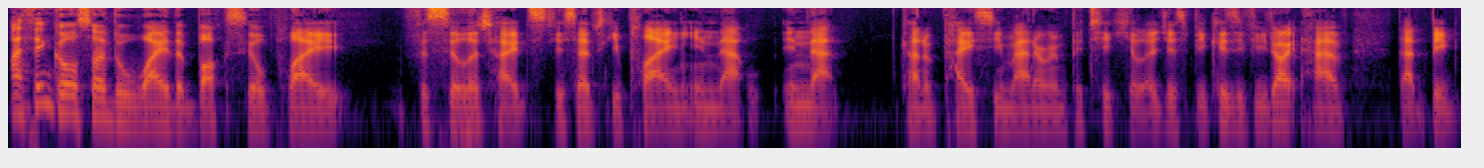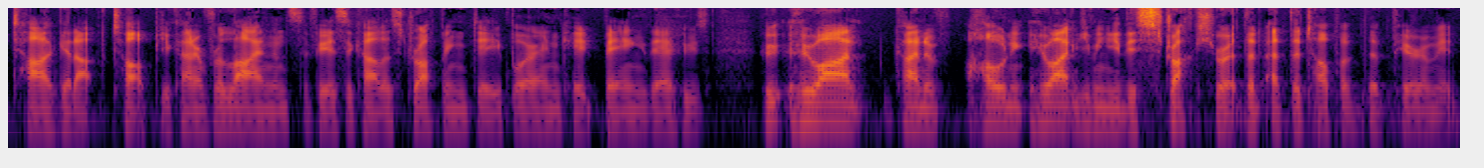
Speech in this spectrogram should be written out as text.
I think also the way that Box Hill play facilitates Yosevsky playing in that in that kind of pacey manner in particular, just because if you don't have that big target up top, you're kind of relying on Sophia Sakalis dropping deep or Enkate being there who's who, who aren't kind of holding who aren't giving you this structure at the at the top of the pyramid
